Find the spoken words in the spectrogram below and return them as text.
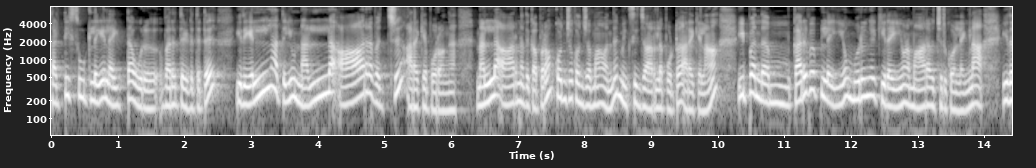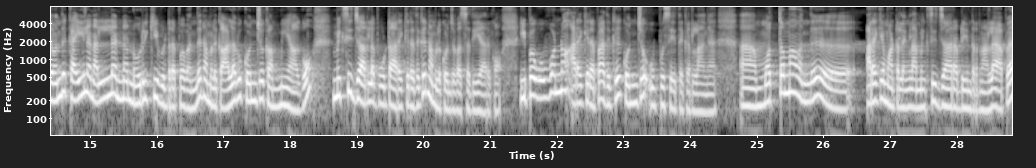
சட்டி சூட்லேயே லைட்டாக ஒரு வறுத்து எடுத்துகிட்டு இது எல்லாத்தையும் நல்லா ஆற வச்சு அரைக்க போகிறோங்க நல்லா ஆறுனதுக்கப்புறம் கொஞ்சம் கொஞ்சமாக வந்து மிக்ஸி ஜாரில் போட்டு அரைக்கலாம். இப்போ இந்த கருவேப்பிலையும் முருங்கைக்கீரையும் நம்ம ஆற வச்சுருக்கோம் இல்லைங்களா? இதை வந்து கையில் நல்லா இன்னும் நொறுக்கி விடுறப்ப வந்து நம்மளுக்கு அளவு கொஞ்சம் கம்மியாகும். மிக்ஸி ஜாரில் போட்டு அரைக்கிறதுக்கு நம்மளுக்கு கொஞ்சம் வசதியாக இருக்கும். இப்போ ஒவ்வொன்றும் அரைக்கிறப்ப அதுக்கு கொஞ்சம் உப்பு சேர்த்துக்கிறலாங்க. மொத்தமாக வந்து அரைக்க மாட்டோம் இல்லைங்களா? மிக்ஸி ஜார் அப்படின்றனால அப்போ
